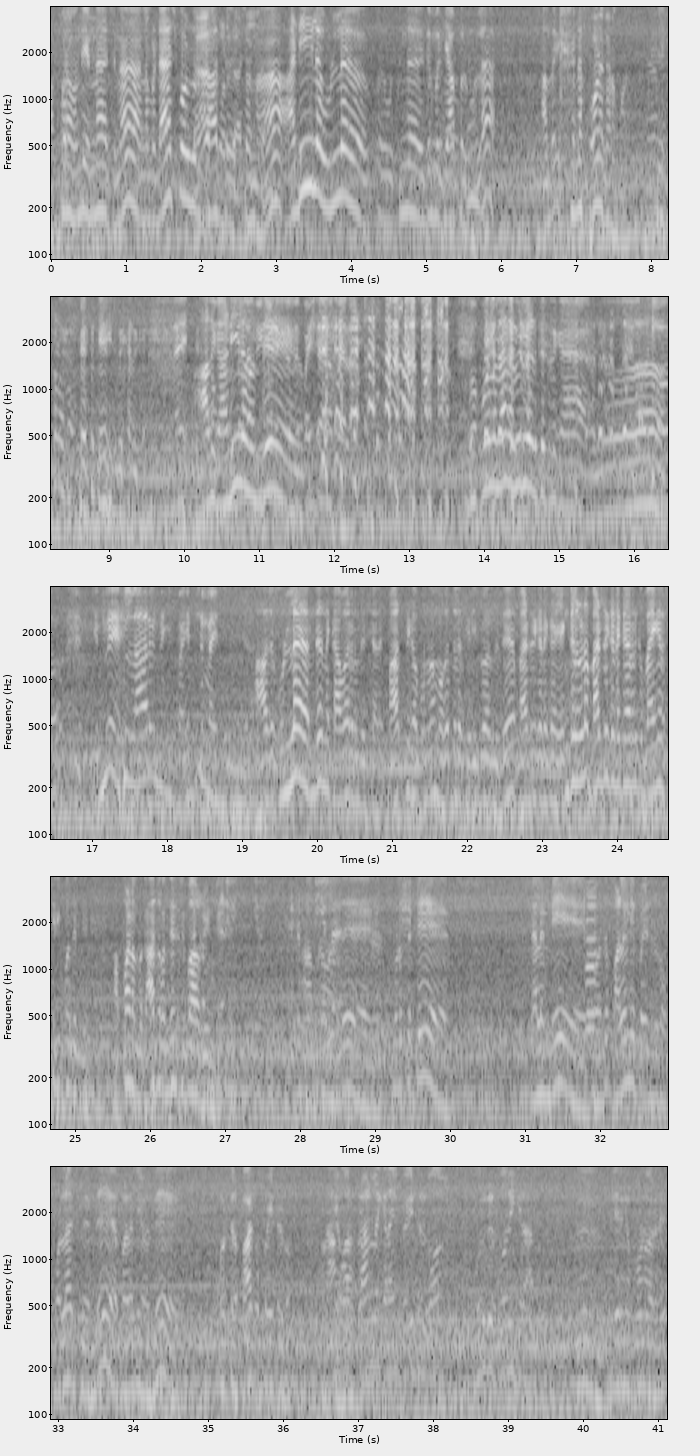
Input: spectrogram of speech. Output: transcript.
அப்புறம் வந்து என்ன ஆச்சுன்னா நம்ம டேஷ்போர்டு காசு Dashboard வச்சோம்னா அடியில. உள்ள ஒரு சின்ன இது மாதிரி கேப் இருக்கும்ல அந்த என்ன போனை காணமா? தேடிட்டு இருக்காரு. அதுக்கு அடியில வந்து இப்போ போன்ல தாங்க வீடியோ எடுத்துட்டு இருக்கேன். இன்னும் எல்லாரும் இன்னைக்கு பைத்தியம் அதுக்குள்ள வந்து அந்த கவர் இருந்துச்சு. அதை பார்த்துக்க அப்புறம் தான் முகத்துல சிரிப்பு வந்தது. பேட்டரி கிடைக்க எங்களை விட பேட்டரி கடைக்காரருக்கு பயங்கர சிரிப்பு வந்துருச்சு. அப்பா நம்ம காசு வந்துருச்சுப்பா அப்படின்ட்டு. அப்புறம் வந்து கொடுத்துட்டு கிளம்பி இப்போ வந்து பழனி போயிட்டு இருக்கோம் பொள்ளாச்சிலேருந்து பழனி வந்து ஒருத்தரை பார்க்க போயிட்டு இருக்கோம் நாம ஓகேவா? ஒரு பிளான்ல கிளம்பி போயிட்டு இருக்கோம் முருகர் சோதிக்கிறார். ம் இருங்க ஃபோன் வருது.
